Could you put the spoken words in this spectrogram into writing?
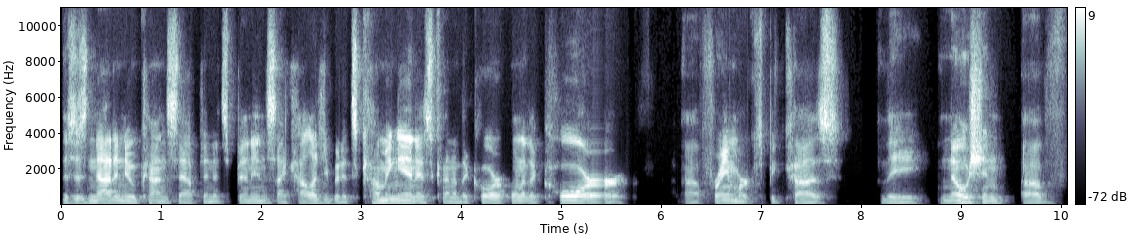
this is not a new concept and it's been in psychology, but it's coming in as kind of the core, one of the core uh, frameworks because the notion of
